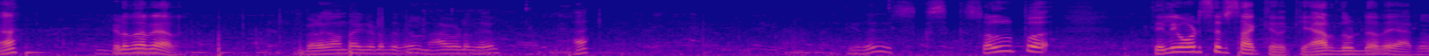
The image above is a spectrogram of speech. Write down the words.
ಹಾಂ? ಹಿಡ್ದಾರೆ ಯಾರು? ಬೆಳಗಾವ್ದಾಗ ಹಿಡಿದ್ರಿ ನಾವು ಹಿಡಿದ್ವಿ ಹಾಂ? ಇದು ಸ್ವಲ್ಪ ತಲೆ ಸಾಕು ಇದಕ್ಕೆ. ಯಾರು ದುಡ್ಡು ಅದ ಯಾರು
